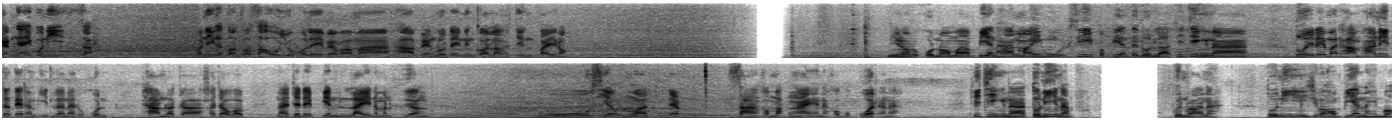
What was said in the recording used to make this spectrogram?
กันใหญ่กว่านี้ซะตอนนี้ก็ตอนเศร้าๆอยู่เขาเลยแบบว่ามาถ่าแปลงรถในหนึ่งก่อนเราจึงไปเนาะนี่เนาะทุกคนเนาะมาเปลี่ยนห้านใหม่ฮู้ซี่ประเปลี่ยนแต่ดุดละที่จริงนะตัวได้มาถามห้านี่ตั้งแต่ทำอิฐแล้วนะทุกคนถามแล้วก็เขาเจ้าว่าน่าจะได้เปลี่ยนไรน้ำมันเครื่อง โอ้โหเสียหัวแบบสร้างเขามักง่ายนะเขาบกวดอะนะที่จริงนะตัวนี้นะเพื่อนว่านะตัวนี้ที่ว่าเขาเปลี่ยนนะเห็นบ่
